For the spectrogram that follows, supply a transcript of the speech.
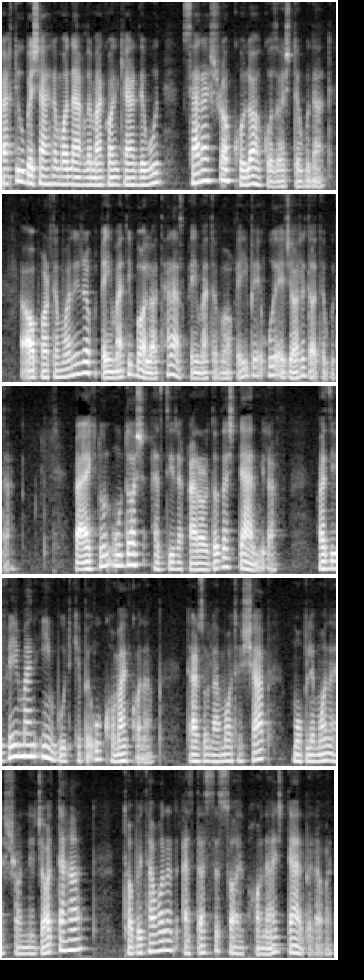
وقتی او به شهر ما نقل مکان کرده بود سرش را کلاه گذاشته بودند. و آپارتمانی را به قیمتی بالاتر از قیمت واقعی به او اجاره داده بودند. و اکنون او داشت از زیر قراردادش در می‌رفت. وظیفه من این بود که به او کمک کنم. در ظلمات شب مبلمانش را نجات دهد تا بتواند از دست صاحب خانهش در برود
